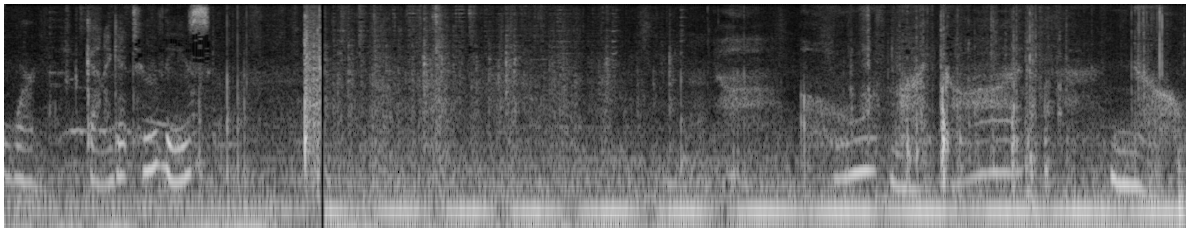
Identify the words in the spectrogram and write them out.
We're gonna get two of these. Oh my god. No.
